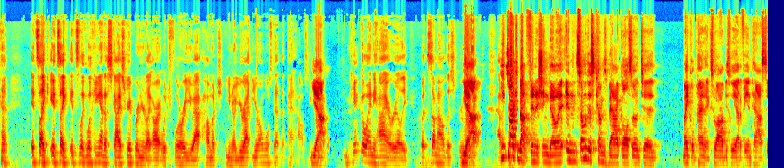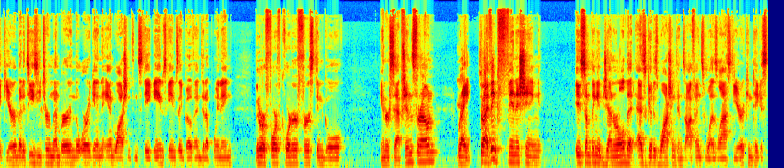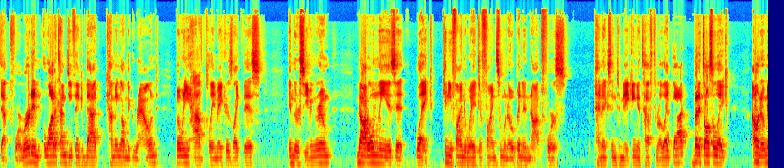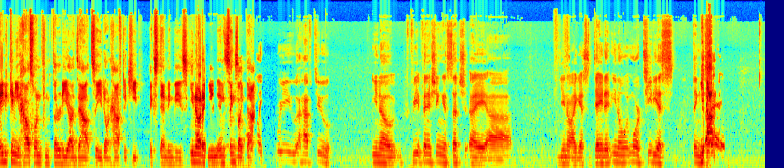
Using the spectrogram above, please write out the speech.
it's like it's like it's like looking at a skyscraper and you're like, all right, which floor are you at? How much? You know, you're at you're almost at the penthouse. You Yeah. can't, you can't go any higher really. But somehow this group, Yeah. you talked about finishing though and some of this comes back also to michael penix who obviously had a fantastic year but it's easy to remember in the oregon and washington state games games they both ended up winning. There were fourth quarter first and goal interceptions thrown. Yeah. right. So i think finishing is something in general that as good as washington's offense was last year can take a step forward. And a lot of times you think of that coming on the ground but when you have playmakers like this in the receiving room not only is it like, can you find a way to find someone open and not force Penix into making a tough throw like that? But it's also like, I don't know, maybe can you house one from 30 yards out so you don't have to keep extending these? You know what I mean? And things like that. like where you have to, you know, finishing is such a, uh, you know, I guess dated, you know, more tedious thing to Yeah. say.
